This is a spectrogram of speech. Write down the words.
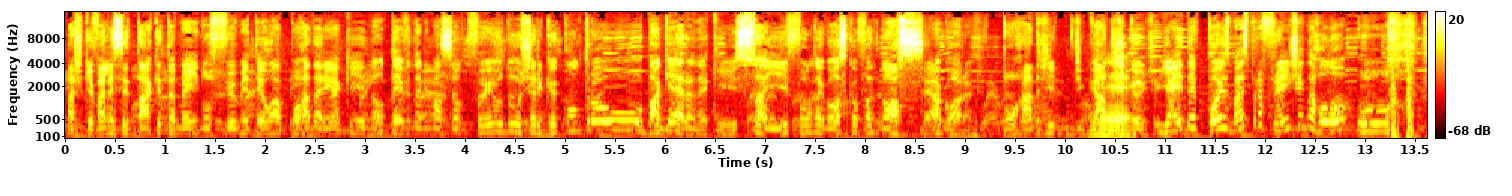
Acho que vale citar que também no filme tem uma porradaria que não teve na animação, que foi o do Shuriken contra o Bagheera, né? Que isso aí foi um negócio que eu falei, nossa, é agora. Porrada de, de gato É. gigante. E aí depois, mais pra frente, ainda rolou o.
